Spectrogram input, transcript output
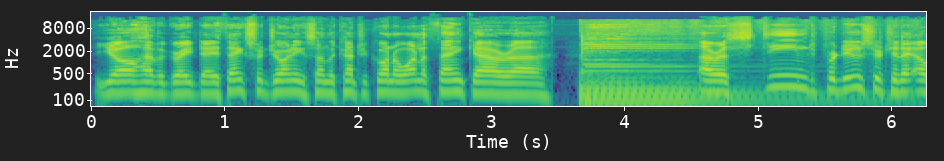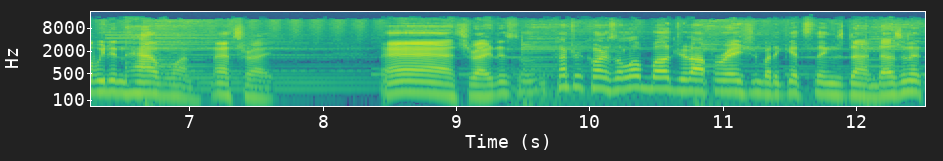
You all have a great day. Thanks for joining us on the Country Corner. I want to thank our uh, our esteemed producer today. Oh, we didn't have one. That's right. That's right. This Country Corner is a low budget operation, but it gets things done, doesn't it?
